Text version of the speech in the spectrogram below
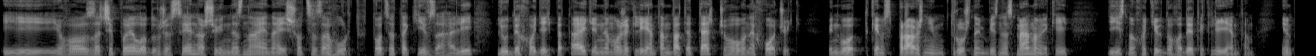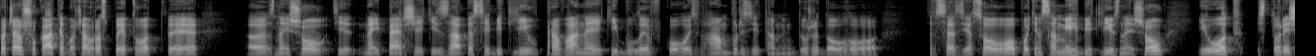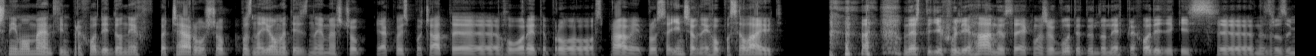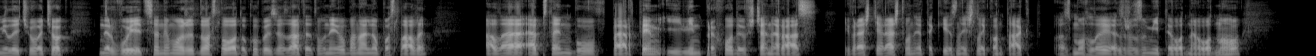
І його зачепило дуже сильно, що він не знає навіть, що це за гурт, хто це такі взагалі. Люди ходять, питають, він не може клієнтам дати те, чого вони хочуть. Він був таким справжнім трушним бізнесменом, який дійсно хотів догодити клієнтам. Він почав шукати, почав розпитувати, е, знайшов ті найперші якісь записи бітлів, права, на які були в когось в гамбурзі. Там він дуже довго це все з'ясовував. Потім самих бітлів знайшов. І от історичний момент він приходить до них в печеру, щоб познайомитись з ними, щоб якось почати говорити про справи і про все інше. Вони його посилають. Вони ж тоді хулігани, все як може бути. До них приходить якийсь е, незрозумілий чувачок, нервується, не може два слова докупи зв'язати, то вони його банально послали. Але Епстейн був впертим, і він приходив ще не раз. І, врешті-решт, вони таки знайшли контакт, змогли зрозуміти одне одного.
